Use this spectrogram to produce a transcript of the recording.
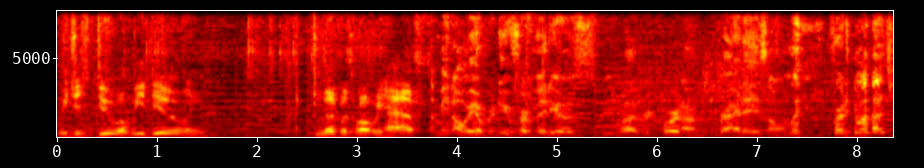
We just do what we do and live with what we have. I mean, all we ever do for videos is we what record on Fridays only, pretty much.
